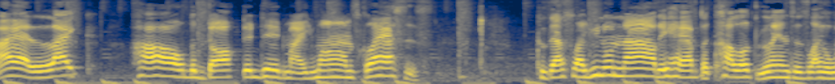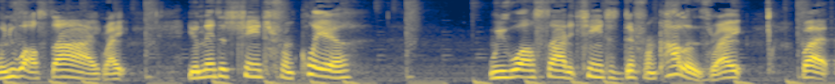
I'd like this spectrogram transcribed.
I had like how the doctor did my mom's glasses. Cause that's like you know now they have the colored lenses. Like when you outside, right? Your lenses change from clear. When you go outside, it changes different colors, right? But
